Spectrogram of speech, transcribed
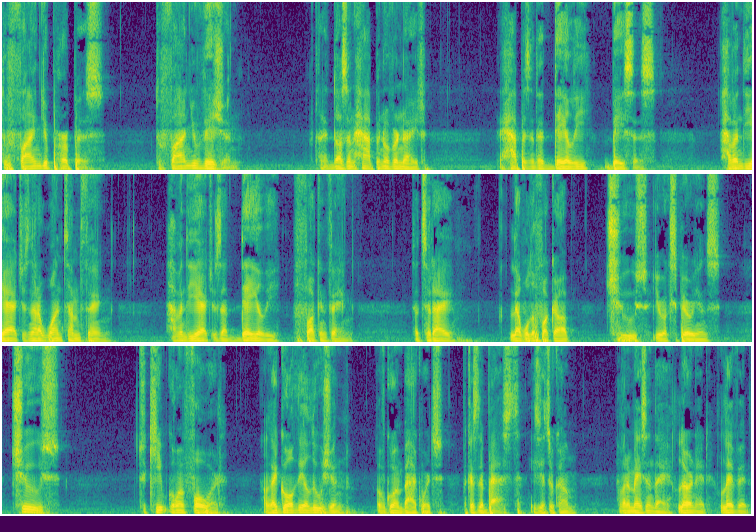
to find your purpose, to find your vision. And it doesn't happen overnight, it happens on a daily basis. Having the edge is not a one time thing, having the edge is a daily fucking thing. So today, level the fuck up, choose your experience, choose to keep going forward and let go of the illusion of going backwards because the best is yet to come. Have an amazing day. Learn it, live it,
